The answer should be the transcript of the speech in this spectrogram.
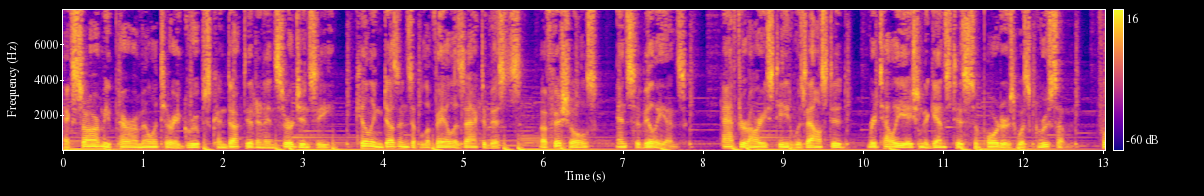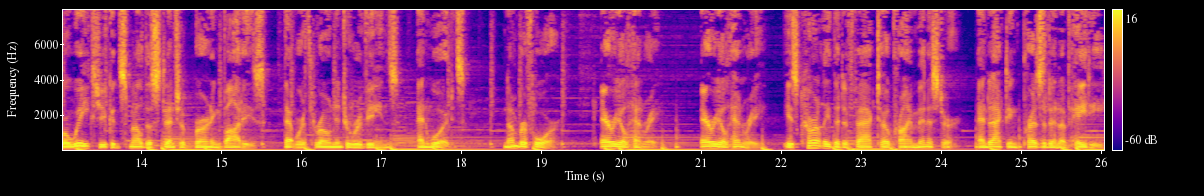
ex-army paramilitary groups conducted an insurgency, killing dozens of Lavalas activists, officials, and civilians. After Aristide was ousted, retaliation against his supporters was gruesome. For weeks you could smell the stench of burning bodies, that were thrown into ravines, and woods. Number 4. Ariel Henry. Ariel Henry, is currently the de facto prime minister, and acting president of Haiti,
